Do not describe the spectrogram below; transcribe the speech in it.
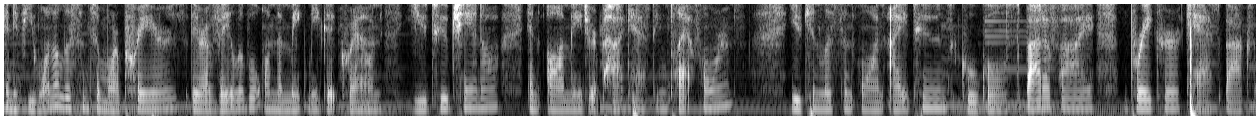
And if you want to listen to more prayers, they're available on the Make Me Good Ground YouTube channel and all major podcasting platforms. You can listen on iTunes, Google, Spotify, Breaker, Castbox,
